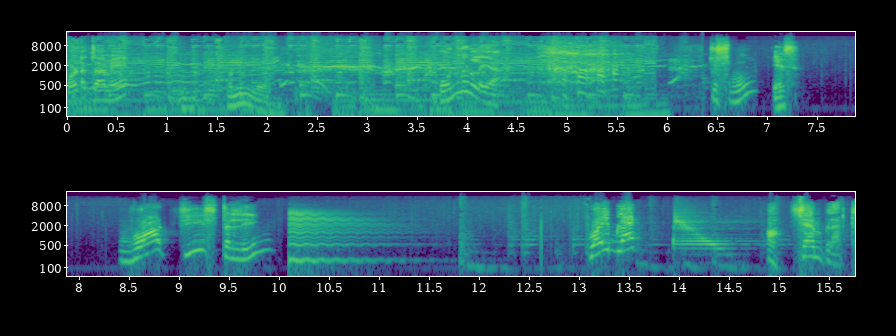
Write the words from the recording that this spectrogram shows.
கோட்டச்சாமி? ஒண்ணும் இல்லையா. ஒண்ணும் இல்லையா? Yes what is telling why black a same black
